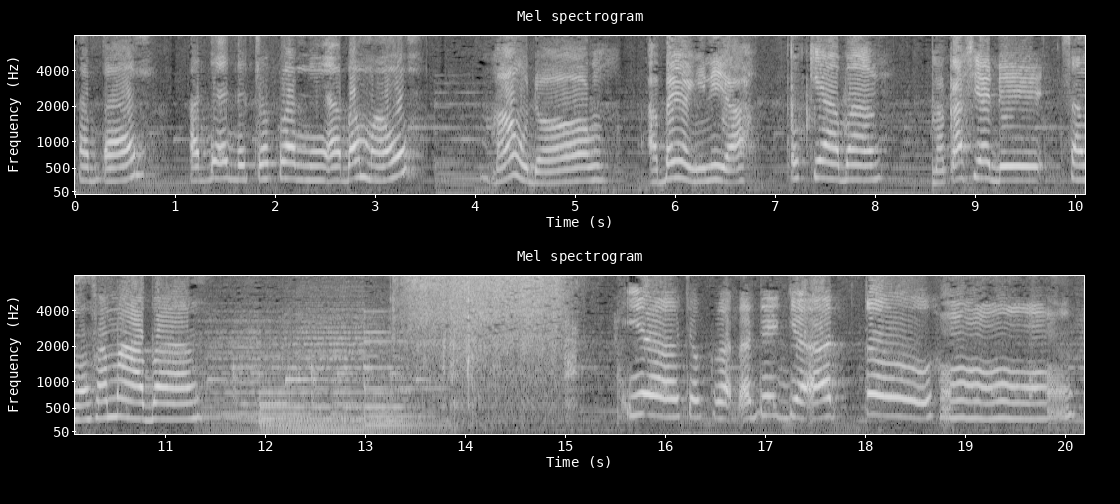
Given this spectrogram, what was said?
Abang, Ada ada coklat nih, abang mau? Mau dong. Abang yang ini ya. Oke abang. Makasih adik. Sama-sama abang. Iya, coklat adik jatuh. Hmm.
